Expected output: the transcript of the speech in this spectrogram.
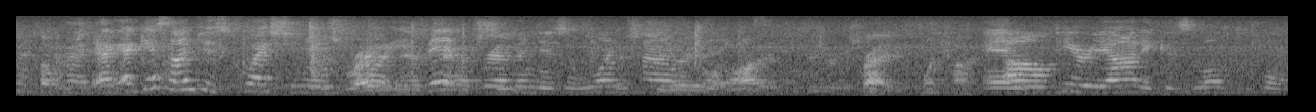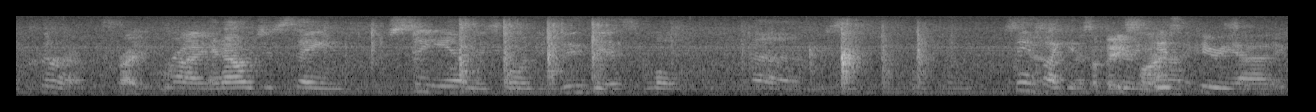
That's all we're Right, saying. I, I guess I'm just questioning, It's right in there, event tab driven is a one-time SQA thing, will audit it? configuration Right, manual. one time. Um, and periodic is multiple occurrence. Right. Right. And I was just saying, CM is going to do this multiple times. Seems like it's A baseline? It's periodic.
